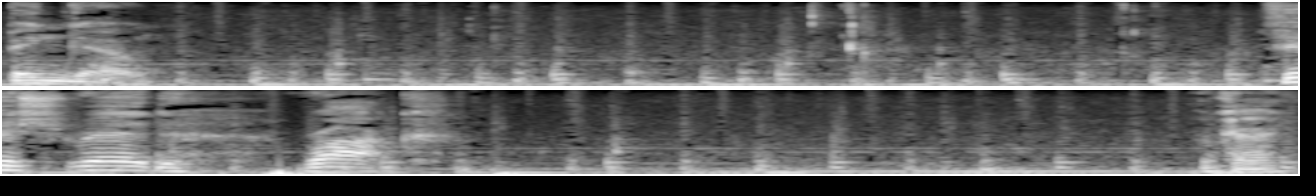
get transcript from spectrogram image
Bingo. Fish, red, rock. Okay.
